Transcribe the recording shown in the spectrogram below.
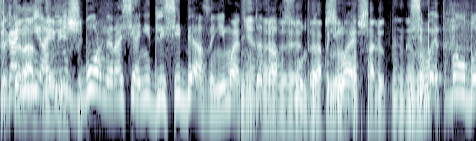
Так они, они сборной России, они для себя занимаются. Не, вот это ну, абсурд, это абсурд понимаешь? абсолютно. Если ну, бы это было бы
